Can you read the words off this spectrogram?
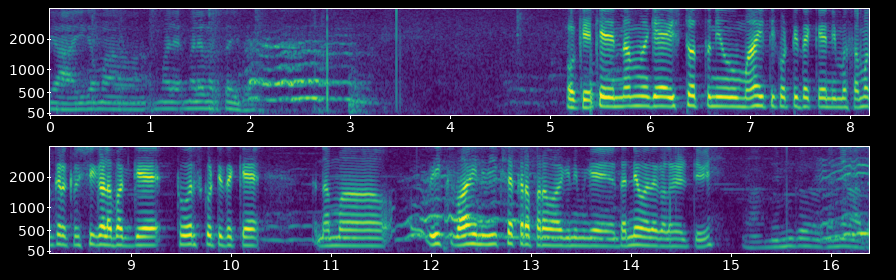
ಯಾ ಈಗ ಮ- ಮಳೆ ಮಳೆ ಬರ್ತಾ ಇದೆ. ಓಕೆ ಓಕೆ ನಮಗೆ ಇಷ್ಟೊತ್ತು ನೀವು ಮಾಹಿತಿ ಕೊಟ್ಟಿದ್ದಕ್ಕೆ ನಿಮ್ಮ ಸಮಗ್ರ ಕೃಷಿಗಳ ಬಗ್ಗೆ ತೋರಿಸ್ಕೊಟ್ಟಿದ್ದಕ್ಕೆ ನಮ್ಮ ವೀಕ್ ವಾಹಿನಿ ವೀಕ್ಷಕರ ಪರವಾಗಿ ನಿಮಗೆ ಧನ್ಯವಾದಗಳು ಹೇಳ್ತೀವಿ. ನಿಮಗೂ ಧನ್ಯವಾದ.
